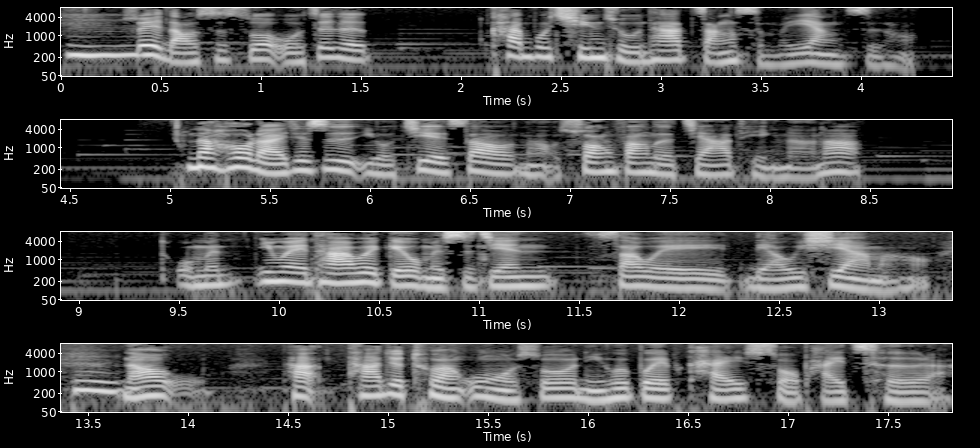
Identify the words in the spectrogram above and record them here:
嗯，所以老实说，我真的看不清楚他长什么样子哈。那后来就是有介绍，呢双方的家庭呢，那我们因为他会给我们时间稍微聊一下嘛哈，嗯，然后他他就突然问我说：“你会不会开手排车啦？”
